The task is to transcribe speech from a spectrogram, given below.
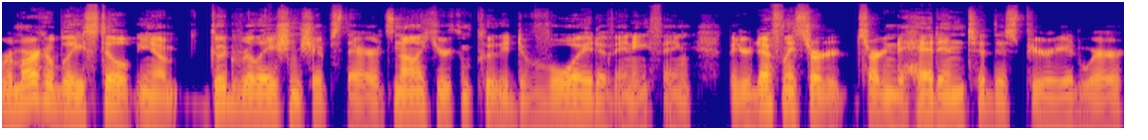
remarkably still, you know, good relationships there. It's not like you're completely devoid of anything, but you're definitely started starting to head into this period where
